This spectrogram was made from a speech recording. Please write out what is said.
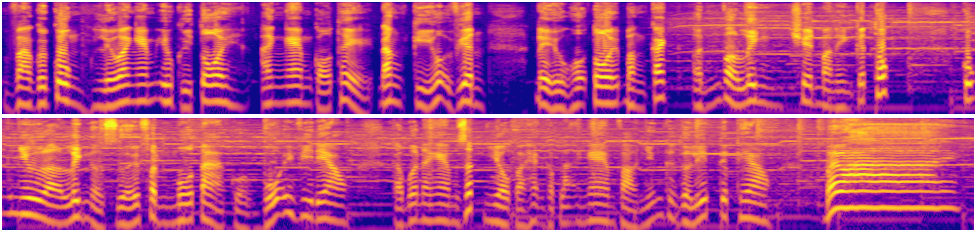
và cuối cùng, nếu anh em yêu quý tôi, Anh em có thể đăng ký hội viên Để ủng hộ tôi bằng cách ấn vào link trên màn hình kết thúc, Cũng như là link ở dưới phần mô tả của mỗi video. Cảm ơn anh em rất nhiều và hẹn gặp lại anh em vào những cái clip tiếp theo. Bye bye!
